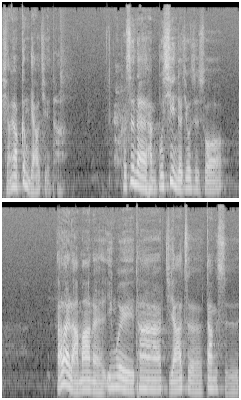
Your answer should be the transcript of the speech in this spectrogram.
想要更了解它。可是呢，很不幸的就是说，达赖喇嘛呢，因为他夹着当时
